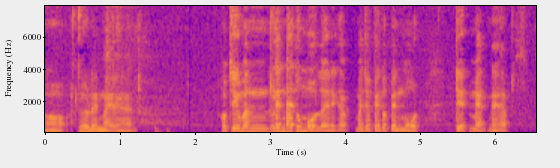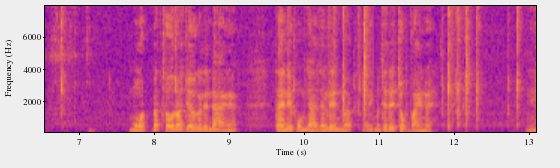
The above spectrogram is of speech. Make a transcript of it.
อ๋อเดี๋ยวเล่นใหม่เลยนะความจริงมันเล่นได้ทุกโหมดเลยนะครับ ไม่จำเป็นต้องเป็นโหมด Death Match นะครับ โหมด Battle Royale ก็เล่นได้นี่ยแต่อันนี่ผมอยากจะเล่นแบบมันจะได้จบไวหน่อย นี่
